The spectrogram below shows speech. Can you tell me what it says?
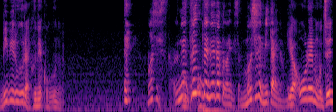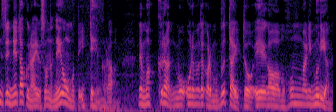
ビビるぐらい船こぐのよマジっすか、ねうん。全然寝たくないんですよ。マジで見たいのに。いや俺も全然寝たくないよ。そんな寝よう思って行ってへんから、うん。で真っ暗もう俺もだからもう舞台と映画はもうほんまに無理やねん。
